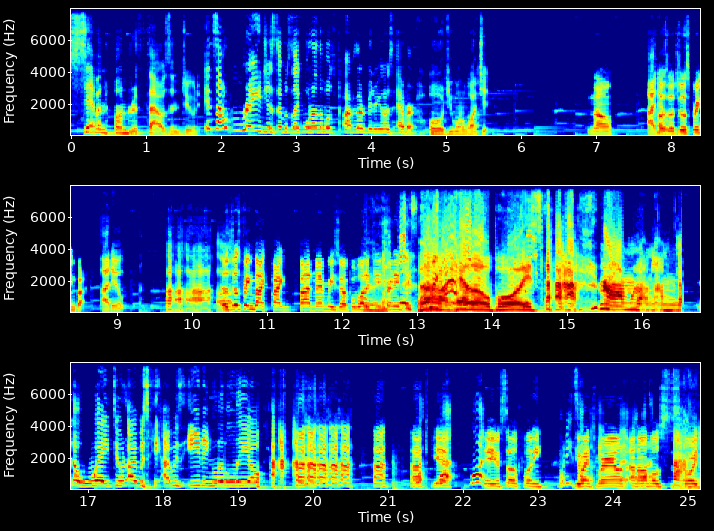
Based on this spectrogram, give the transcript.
700,000, dude. It's outrageous. That was like one of the most popular videos ever. Oh, do you want to watch it? No. I Because do. it'll just bring back. I do. It'll just bring back, back bad memories, Ropo. What if you turn into? Ah, hello, boys. no way, dude. I was I was eating little Leo. yeah. what? What? Yeah, you're so funny. What are you You went talking- around wait, and wanna- almost destroyed.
